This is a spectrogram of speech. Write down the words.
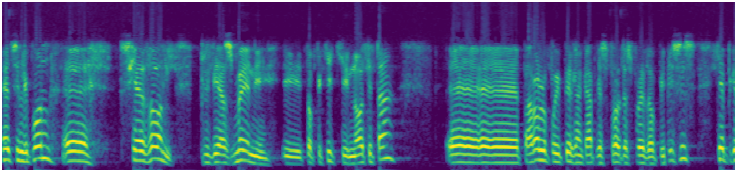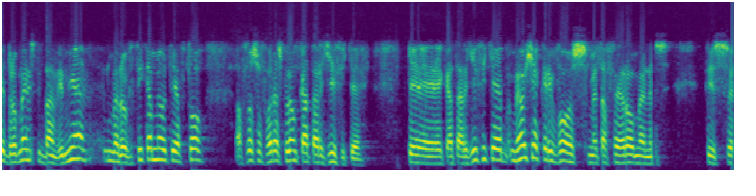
Έτσι λοιπόν, ε, σχεδόν πληδιασμένη η τοπική κοινότητα, ε, παρόλο που υπήρχαν κάποιες πρώτες προειδοποιήσεις και επικεντρωμένοι στην πανδημία, ενημερωθήκαμε ότι αυτό, αυτός ο φορέας πλέον καταργήθηκε. Και καταργήθηκε με όχι ακριβώς μεταφερόμενες τις ε,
